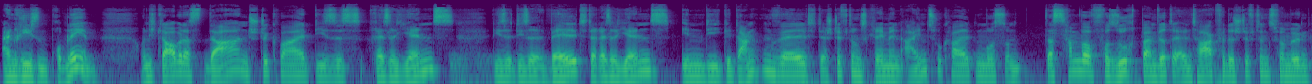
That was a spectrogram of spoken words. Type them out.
ein Riesenproblem. Und ich glaube, dass da ein Stück weit dieses Resilienz, diese, diese Welt der Resilienz in die Gedankenwelt der Stiftungsgremien Einzug halten muss. Und das haben wir versucht beim virtuellen Tag für das Stiftungsvermögen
